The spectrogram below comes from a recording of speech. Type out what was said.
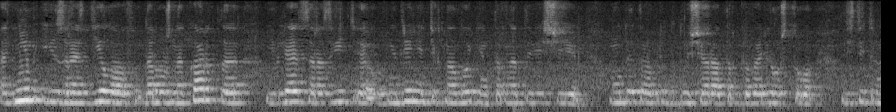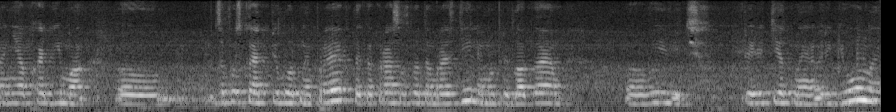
Одним из разделов дорожной карты является развитие, внедрение технологий интернета вещей. Ну, до этого предыдущий оратор говорил, что действительно необходимо э, запускать пилотные проекты. Как раз вот в этом разделе мы предлагаем э, выявить приоритетные регионы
